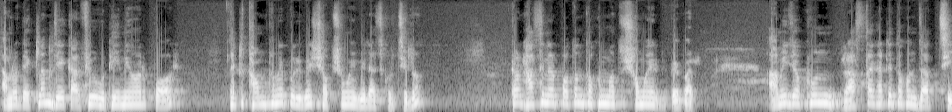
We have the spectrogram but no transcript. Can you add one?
আমরা দেখলাম যে কারফিউ উঠিয়ে নেওয়ার পর একটু থমথমে পরিবেশ সবসময় বিরাজ করছিল। কারণ হাসিনার পতন তখন মাত্র সময়ের ব্যাপার। আমি যখন রাস্তাঘাটে তখন যাচ্ছি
